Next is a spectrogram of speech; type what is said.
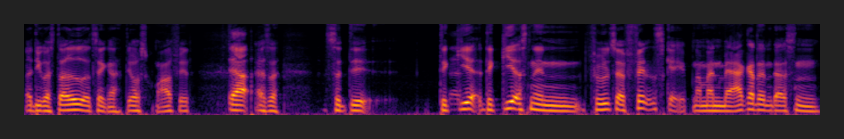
og de går stadig ud og tænker, det var sgu meget fedt. Ja. Altså, så det, det, giver, det giver sådan en følelse af fællesskab, når man mærker den der sådan,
